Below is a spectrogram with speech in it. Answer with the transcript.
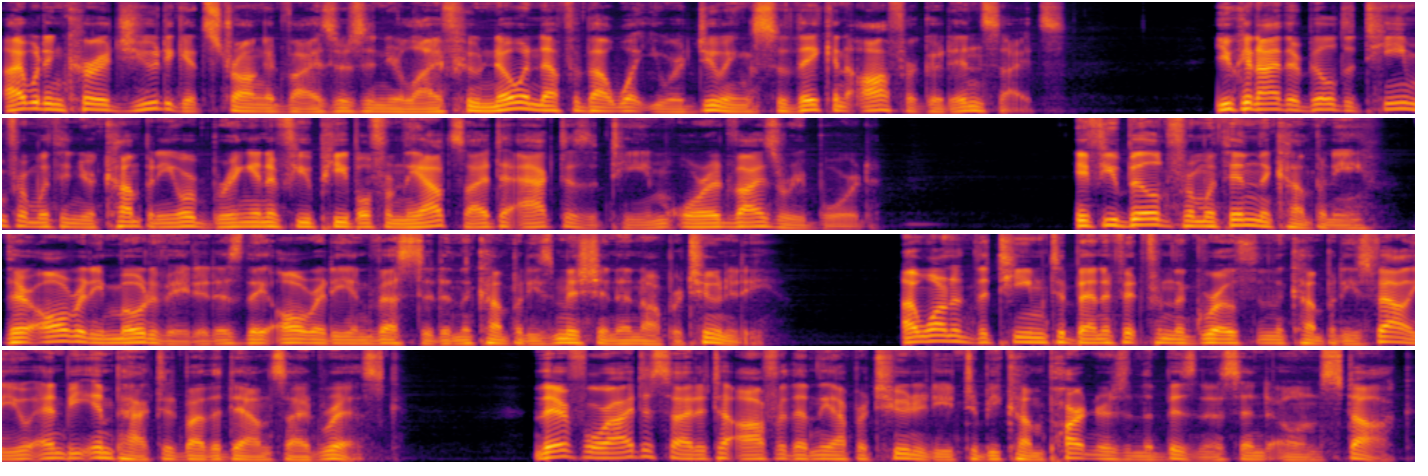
I would encourage you to get strong advisors in your life who know enough about what you are doing so they can offer good insights. You can either build a team from within your company or bring in a few people from the outside to act as a team or advisory board. If you build from within the company, they're already motivated as they already invested in the company's mission and opportunity. I wanted the team to benefit from the growth in the company's value and be impacted by the downside risk. Therefore, I decided to offer them the opportunity to become partners in the business and own stock.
